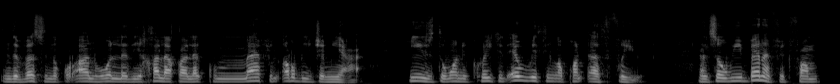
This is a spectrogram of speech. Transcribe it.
in the verse in the Quran, هو الذي خلق لكم ما في الأرض جميعا. He is the one who created everything upon earth for you. And so we benefit from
